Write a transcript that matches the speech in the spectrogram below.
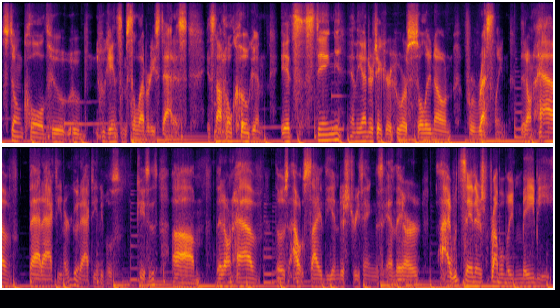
stone cold who who who gained some celebrity status. It's not hulk hogan. It's sting and the undertaker who are solely known for wrestling. They don't have bad acting or good acting in people's cases um, they don't have those outside the industry things, and they are. I would say there's probably maybe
